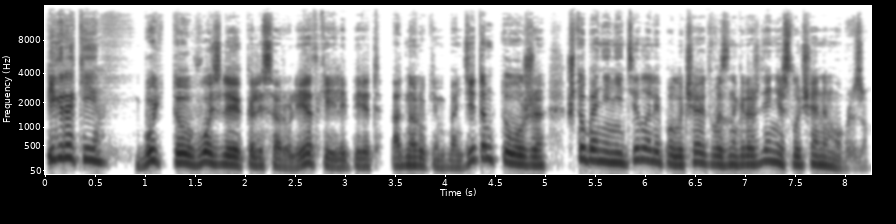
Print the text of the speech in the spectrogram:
Игроки, будь то возле колеса рулетки или перед одноруким бандитом, тоже, что бы они ни делали, получают вознаграждение случайным образом.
